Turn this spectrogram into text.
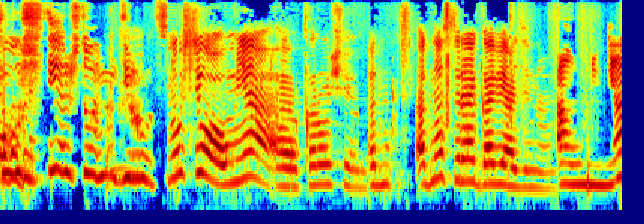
коровой. учти, что они дерутся. Ну все, у меня, э, короче, од- одна сырая говядина. А у меня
